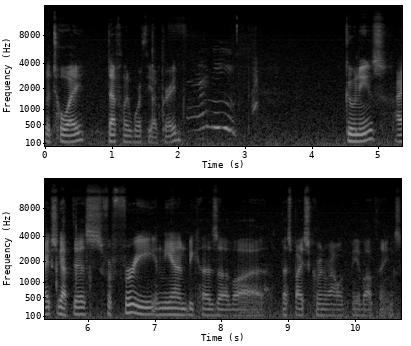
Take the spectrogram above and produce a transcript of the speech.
the toy, definitely worth the upgrade. Goonies. I actually got this for free in the end because of uh, Best Buy screwing around with me about things.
